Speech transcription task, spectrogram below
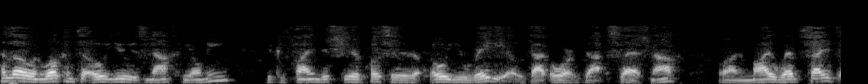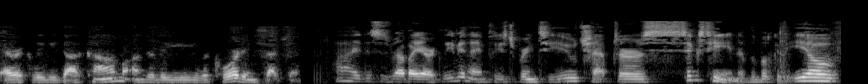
Hello and welcome to OU's Nach Yomi. You can find this year posted at ouradio.org slash nach or on my website, ericlevy.com, under the recording section. Hi, this is Rabbi Eric Levy, and I am pleased to bring to you chapter 16 of the book of Eov,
